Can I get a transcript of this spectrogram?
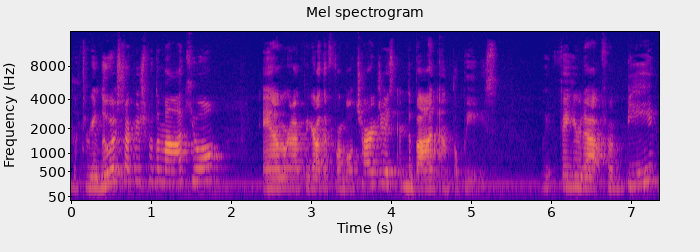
the three Lewis structures for the molecule, and we're going to figure out the formal charges and the bond enthalpies. We figured out from B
